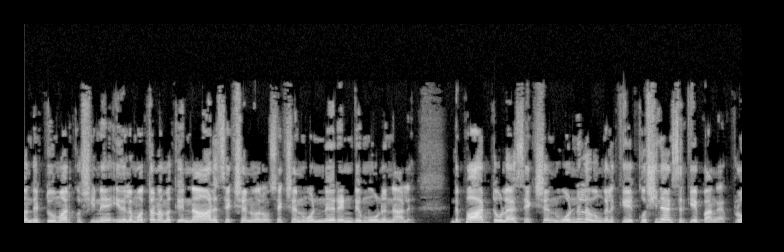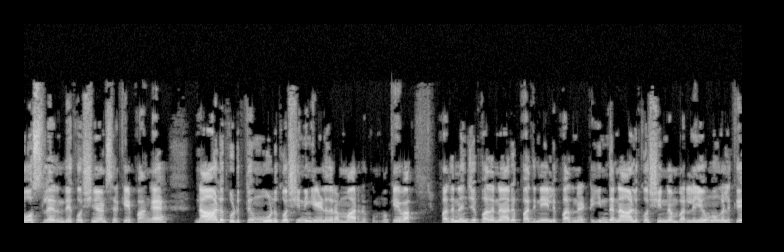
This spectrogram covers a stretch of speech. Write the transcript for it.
வந்து டூ மார்க் கொஷின் இதில் மொத்தம் நமக்கு நாலு செக்ஷன் வரும். செக்ஷன் ஒன்று ரெண்டு மூணு நாலு. இந்த பார்ட் டூவில் செக்ஷன் ஒன்றில் உங்களுக்கு கொஷின் ஆன்சர் கேட்பாங்க. ப்ரோஸில் இருந்து கொஷின் ஆன்சர் கேட்பாங்க. நாலு கொடுத்து மூணு கொஷின் நீங்கள் எழுதுகிற மாதிரி இருக்கும். ஓகேவா பதினஞ்சு பதினாறு பதினேழு பதினெட்டு. இந்த நாலு கொஷின் நம்பர்லையும் உங்களுக்கு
